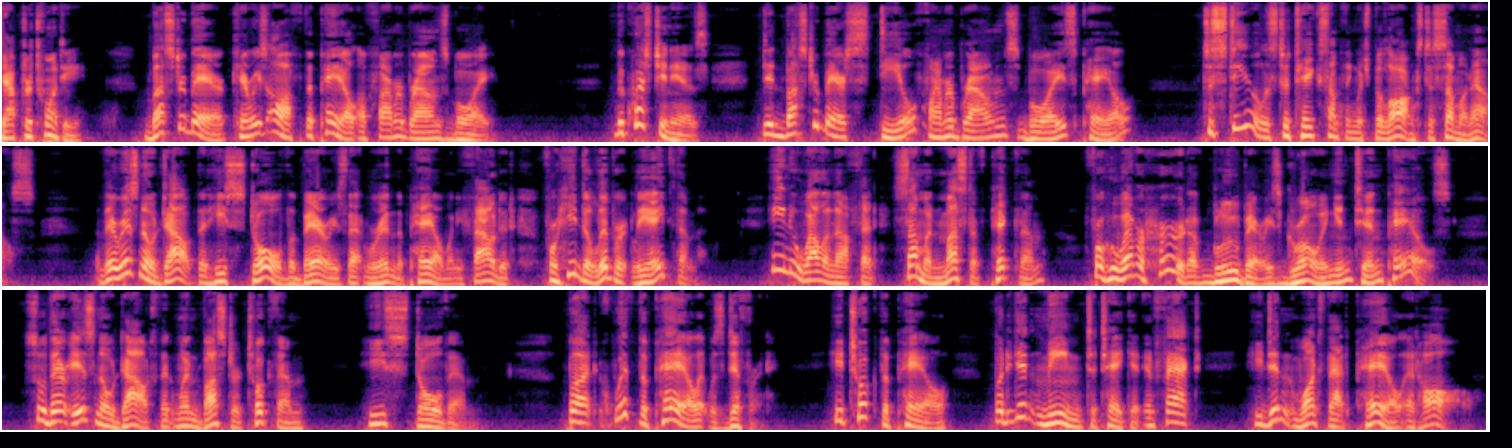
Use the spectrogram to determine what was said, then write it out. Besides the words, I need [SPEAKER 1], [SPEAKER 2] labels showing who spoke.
[SPEAKER 1] Chapter 20 Buster Bear Carries Off the Pail of Farmer Brown's Boy The question is, did Buster Bear steal Farmer Brown's boy's pail? To steal is to take something which belongs to someone else. There is no doubt that he stole the berries that were in the pail when he found it, for he deliberately ate them. He knew well enough that someone must have picked them, for whoever heard of blueberries growing in tin pails? So there is no doubt that when Buster took them, he stole them. But with the pail it was different. He took the pail, but he didn't mean to take it. In fact, he didn't want that pail at all.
